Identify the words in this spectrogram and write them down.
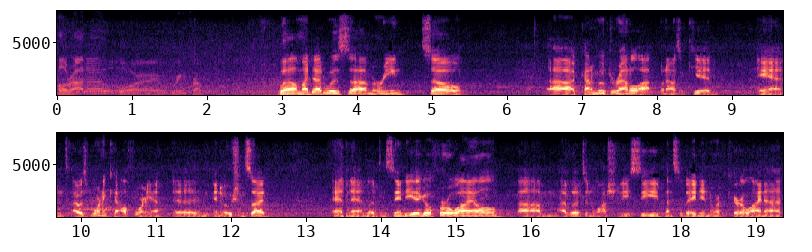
Colorado or where are you from? Well, my dad was uh, Marine, so uh, kind of moved around a lot when I was a kid. And I was born in California, uh, in, in Oceanside, and then lived in San Diego for a while. Um, I've lived in Washington, D.C., Pennsylvania, North Carolina,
